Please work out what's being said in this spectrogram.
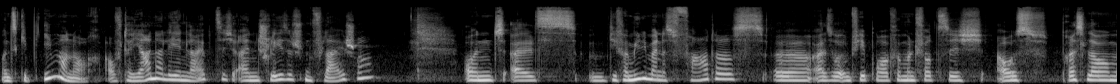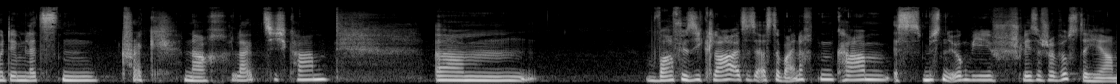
und es gibt immer noch auf der Janallee in Leipzig einen schlesischen Fleischer. Und als die Familie meines Vaters, äh, also im Februar 45 aus Breslau mit dem letzten Track nach Leipzig kam, ähm, war für sie klar, als das erste Weihnachten kam, es müssen irgendwie schlesische Würste her.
